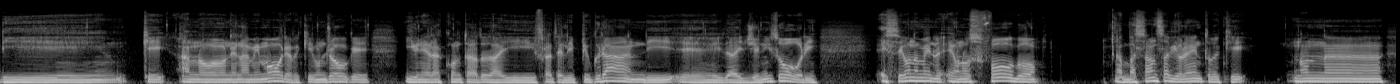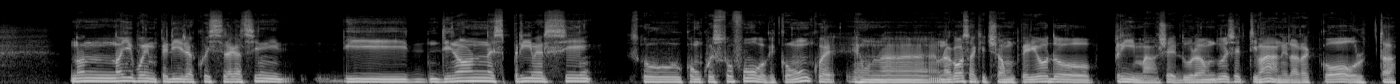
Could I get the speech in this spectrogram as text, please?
di, che hanno nella memoria, perché è un gioco che gli viene raccontato dai fratelli più grandi dai genitori. E secondo me è uno sfogo abbastanza violento perché non, non, non gli può impedire a questi ragazzini di, di non esprimersi su, con questo fuoco che comunque è una, una cosa che ha un periodo prima, cioè dura un due settimane la raccolta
